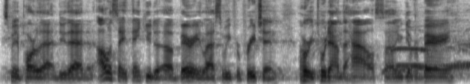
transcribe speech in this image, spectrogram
Just be a part of that and do that. And I want to say thank you to uh, Barry last week for preaching. I heard he tore down the house. Uh, you give for Barry.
